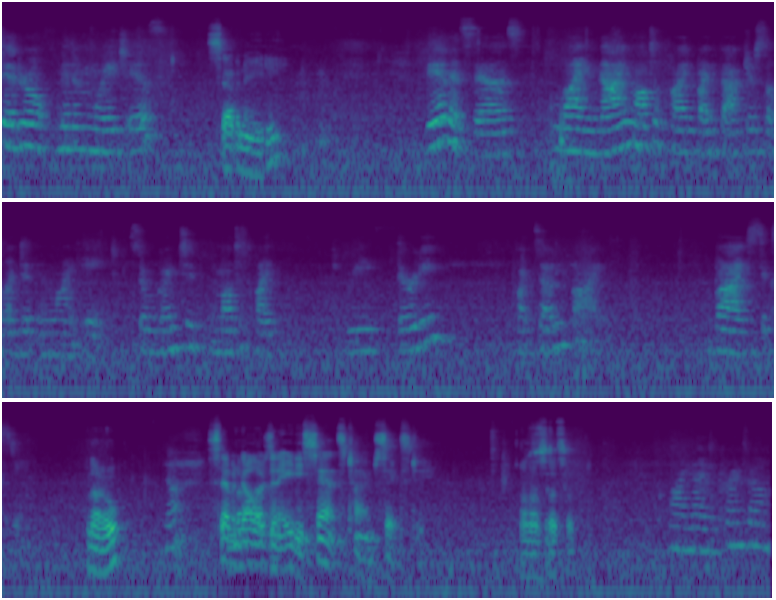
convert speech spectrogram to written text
federal minimum wage is, Seven eighty. then it says, line nine multiplied by factor selected in line eight. So we're going to multiply three thirty point seventy-five by sixty. No, No? Seven dollars and eighty cents times sixty. unless that's a, Line nine, current federal,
